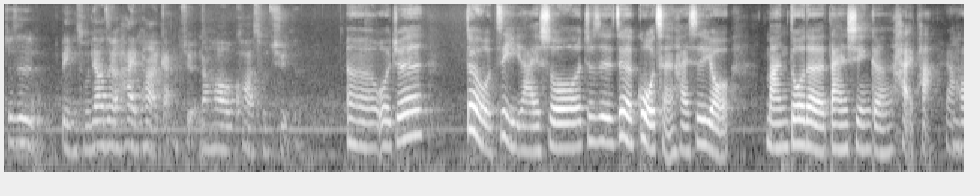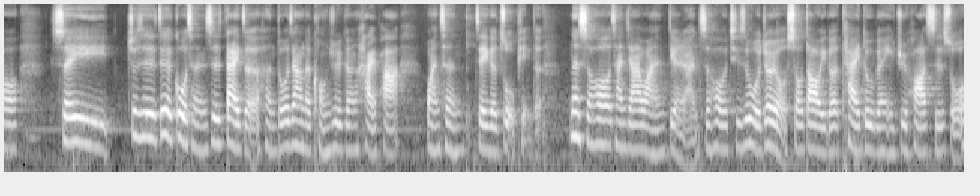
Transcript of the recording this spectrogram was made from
就是摒除掉这个害怕的感觉，然后跨出去的？呃，我觉得对我自己来说，就是这个过程还是有蛮多的担心跟害怕，然后所以就是这个过程是带着很多这样的恐惧跟害怕完成这个作品的。那时候参加完点燃之后，其实我就有收到一个态度跟一句话，是说，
